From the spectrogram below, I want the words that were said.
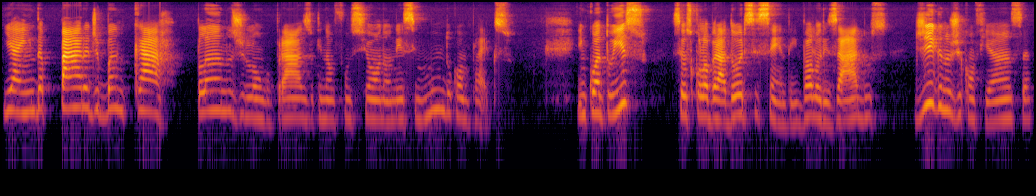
e ainda para de bancar planos de longo prazo que não funcionam nesse mundo complexo. Enquanto isso, seus colaboradores se sentem valorizados, dignos de confiança,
